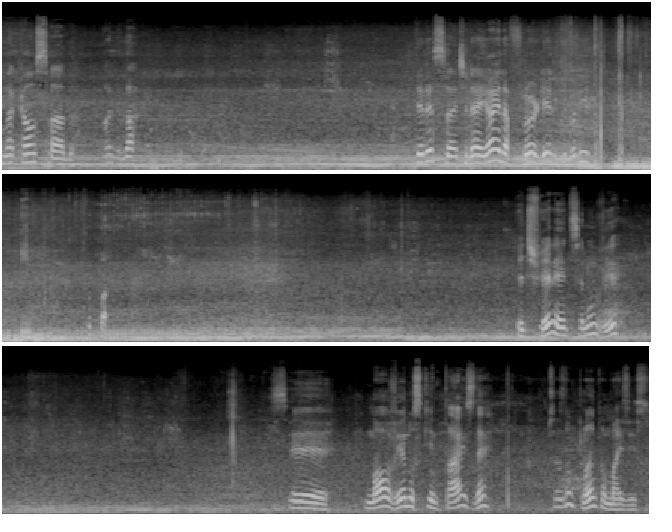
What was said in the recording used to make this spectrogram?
na calçada. Olha lá. Interessante, né? E olha a flor dele, que bonita. Opa. É diferente, você não vê. Você mal vê nos quintais, né? Vocês não plantam mais isso.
